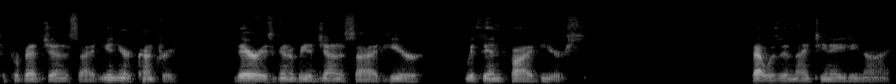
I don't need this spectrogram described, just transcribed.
to prevent genocide in your country, there is going to be a genocide here within five years. That was in 1989.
